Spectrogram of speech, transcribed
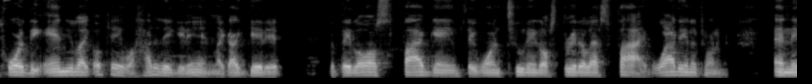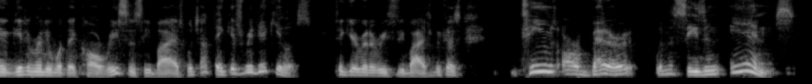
toward the end, you're like, okay, well, how did they get in? Like I get it, but they lost five games, they won two, they lost three of the last five. Why are they in the tournament? And they're getting rid of what they call recency bias, which I think is ridiculous to get rid of recency bias because teams are better when the season ends.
